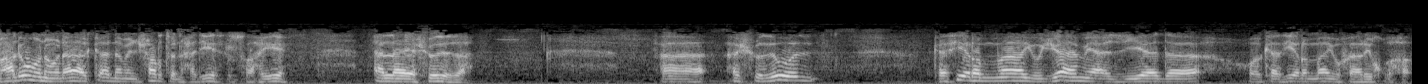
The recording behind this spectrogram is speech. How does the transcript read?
معلوم هناك أن من شرط الحديث الصحيح ألا يشذ فالشذوذ كثيرا ما يجامع الزيادة وكثيرا ما يفارقها.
